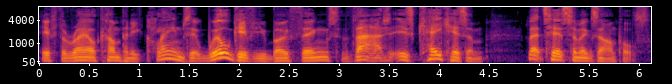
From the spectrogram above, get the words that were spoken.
if the rail company claims it will give you both things, that is cakeism. Let's hear some examples.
